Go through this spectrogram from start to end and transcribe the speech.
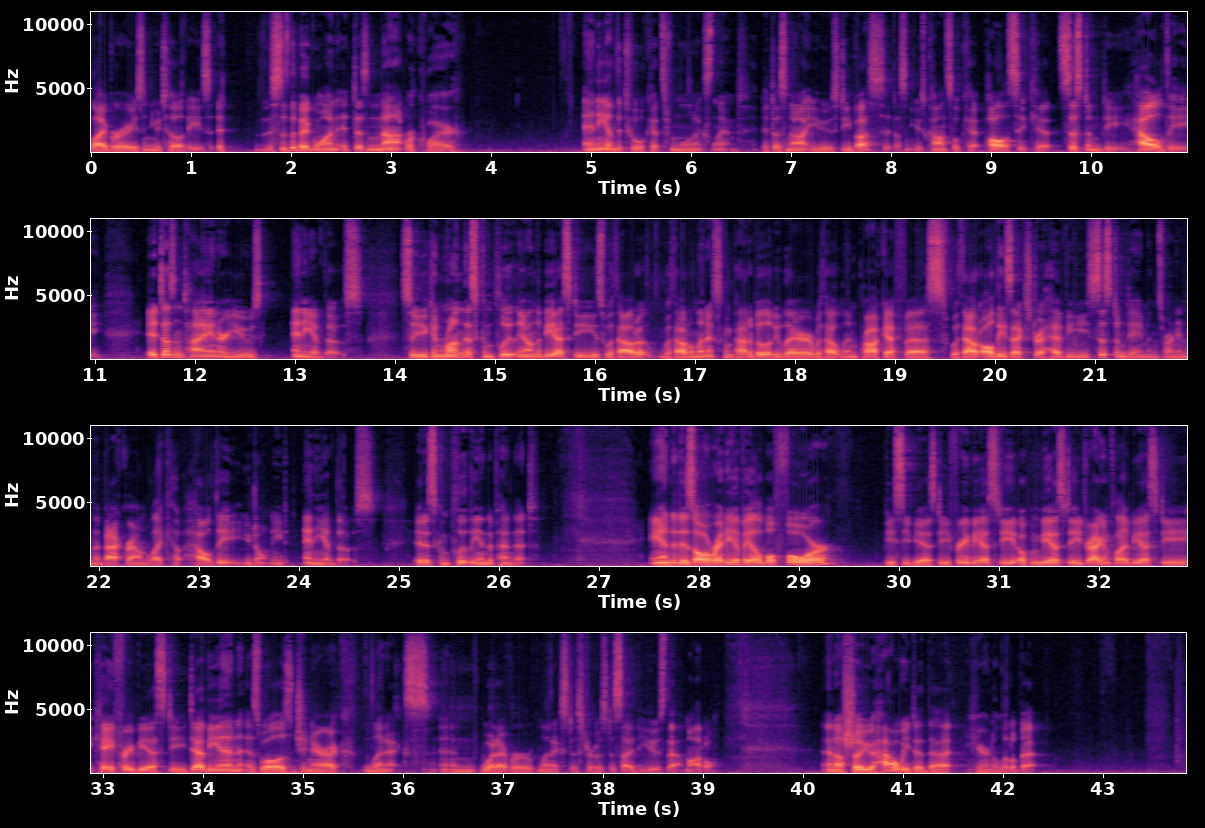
libraries and utilities. It, this is the big one. It does not require any of the toolkits from the Linux land. It does not use dbus, it doesn't use ConsoleKit, policykit, systemd, hald. It doesn't tie in or use any of those. So you can run this completely on the BSDs without a, without a Linux compatibility layer, without linproc FS, without all these extra heavy system daemons running in the background like hald. You don't need any of those. It is completely independent. And it is already available for PCBSD, FreeBSD, OpenBSD, DragonflyBSD, KFreeBSD, Debian, as well as generic Linux and whatever Linux distros decide to use that model. And I'll show you how we did that here in a little bit.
